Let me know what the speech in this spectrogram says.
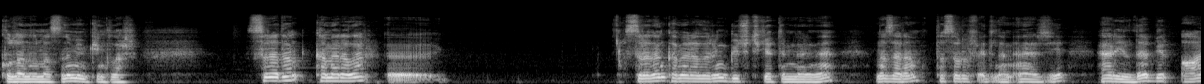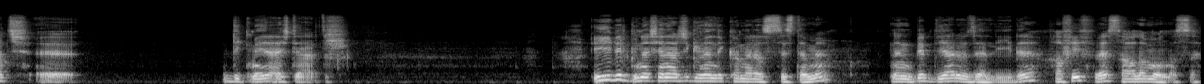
kullanılmasını mümkün kılar. Sıradan kameralar e, Sıradan kameraların güç tüketimlerine nazaran tasarruf edilen enerjiyi her yılda bir ağaç e, dikmeye eşdeğerdir. İyi bir güneş enerji güvenlik kamerası sisteminin bir diğer özelliği de hafif ve sağlam olması.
